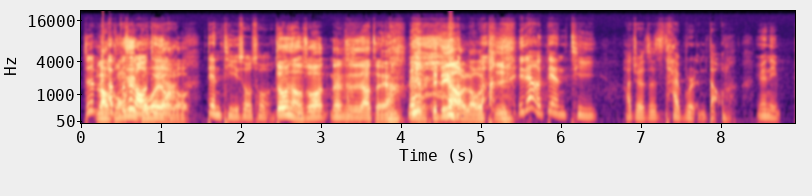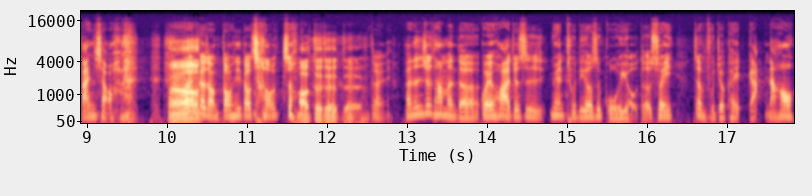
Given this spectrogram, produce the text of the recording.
就是老公寓呃不是楼梯啊，不会有楼，电梯说错了，对，我想说那就是要怎样，一定要有楼梯，一定要有电梯。他觉得这是太不人道了，因为你搬小孩、嗯搬各种东西都超重。哦，对对对，对，反正就是他们的规划，就是因为土地都是国有的，所以政府就可以盖。然后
